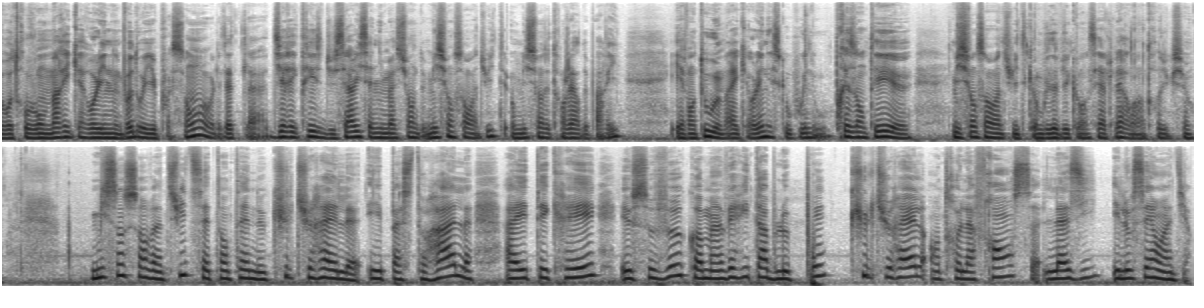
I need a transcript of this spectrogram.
Nous retrouvons Marie-Caroline Vaudoyer-Poisson. Vous êtes la directrice du service animation de Mission 128 aux missions étrangères de Paris. Et avant tout, Marie-Caroline, est-ce que vous pouvez nous présenter euh, Mission 128, comme vous aviez commencé à le faire dans l'introduction? Mission 128, cette antenne culturelle et pastorale, a été créée et se veut comme un véritable pont culturel entre la France, l'Asie et l'océan Indien.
